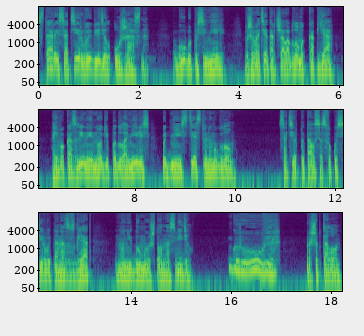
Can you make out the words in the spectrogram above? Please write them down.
Старый сатир выглядел ужасно. Губы посинели, в животе торчал обломок копья, а его козлиные ноги подломились под неестественным углом. Сатир пытался сфокусировать на нас взгляд, но не думаю, что он нас видел. «Гроувер», — прошептал он.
